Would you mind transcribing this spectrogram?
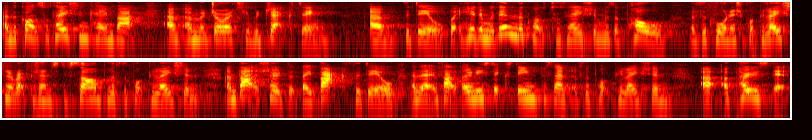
and the consultation came back um, a majority rejecting um, the deal. But hidden within the consultation was a poll of the Cornish population, a representative sample of the population, and that showed that they backed the deal and that in fact only 16% of the population uh, opposed it.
